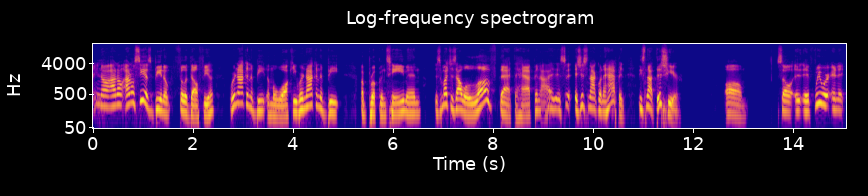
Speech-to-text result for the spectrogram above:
you know, I don't I don't see us being a Philadelphia. We're not going to beat a Milwaukee. We're not going to beat a Brooklyn team. And as much as I will love that to happen, I, it's it's just not going to happen. At least not this year. Um, so if we were in it,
